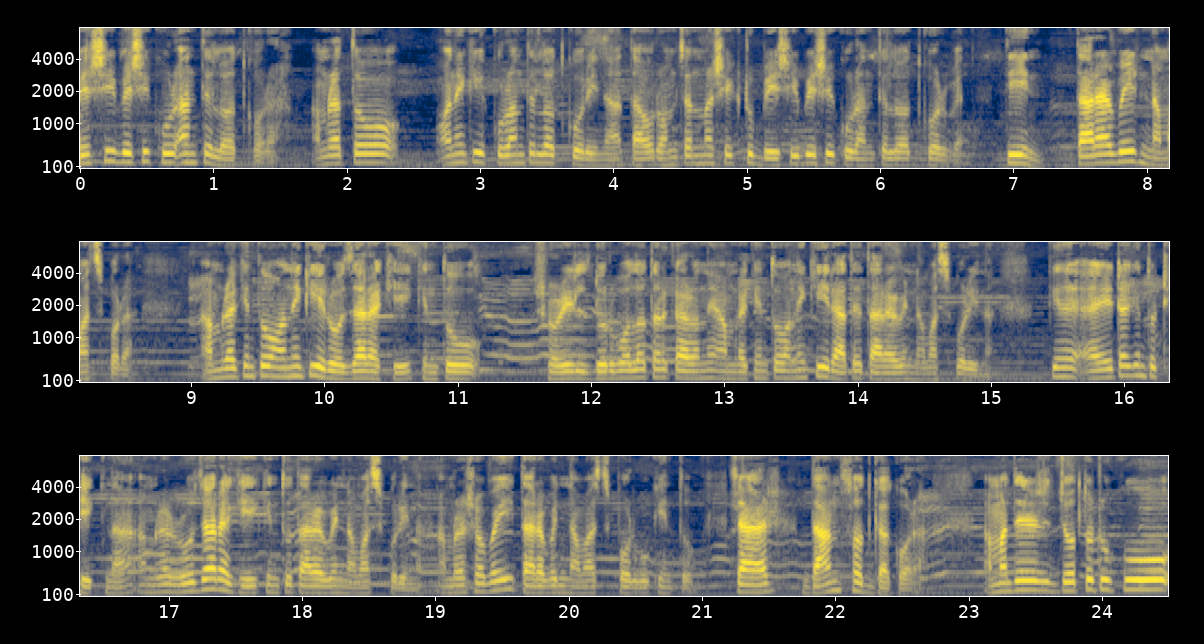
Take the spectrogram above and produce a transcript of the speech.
বেশি বেশি কোরআন তেলত করা। আমরা তো অনেকেই কোরআন তেলত করি না, তাও রমজান মাসে একটু বেশি বেশি কোরআন তেলত করবেন। তিন, তারাবির নামাজ পড়া। আমরা কিন্তু অনেকেই রোজা রাখি, কিন্তু শরীর দুর্বলতার কারণে আমরা কিন্তু অনেকেই রাতে তারাবির নামাজ পড়ি না। এটা কিন্তু ঠিক না। আমরা রোজা রাখি, কিন্তু তারাবির নামাজ পড়ি না। আমরা সবাই তারাবির নামাজ পড়ব কিন্তু। চার, দান সদ্গা করা। আমাদের যতটুকু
